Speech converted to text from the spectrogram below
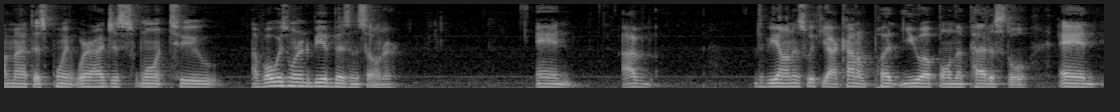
I'm at this point where I just want to. I've always wanted to be a business owner, and I've, to be honest with you, I kind of put you up on a pedestal, and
